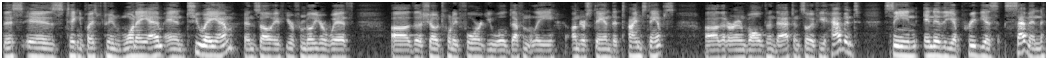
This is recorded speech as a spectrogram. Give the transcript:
This is taking place between 1 a.m. and 2 a.m. And so if you're familiar with uh, the show 24, you will definitely understand the timestamps uh, that are involved in that. And so if you haven't seen any of the uh, previous seven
